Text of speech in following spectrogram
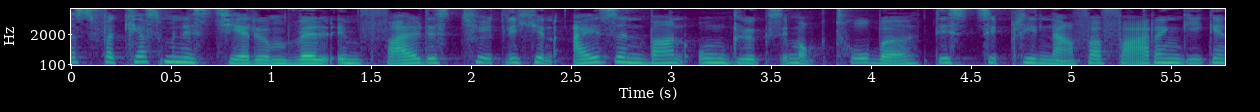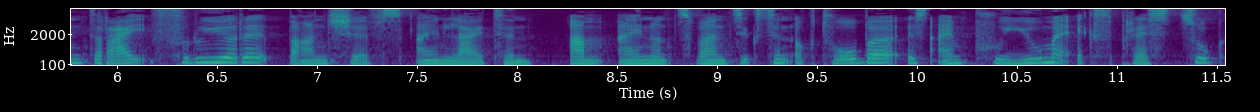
Das Verkehrsministerium will im Fall des tödlichen Eisenbahnunglücks im Oktober Disziplinarverfahren gegen drei frühere Bahnchefs einleiten. Am 21. Oktober ist ein Puyuma-Expresszug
